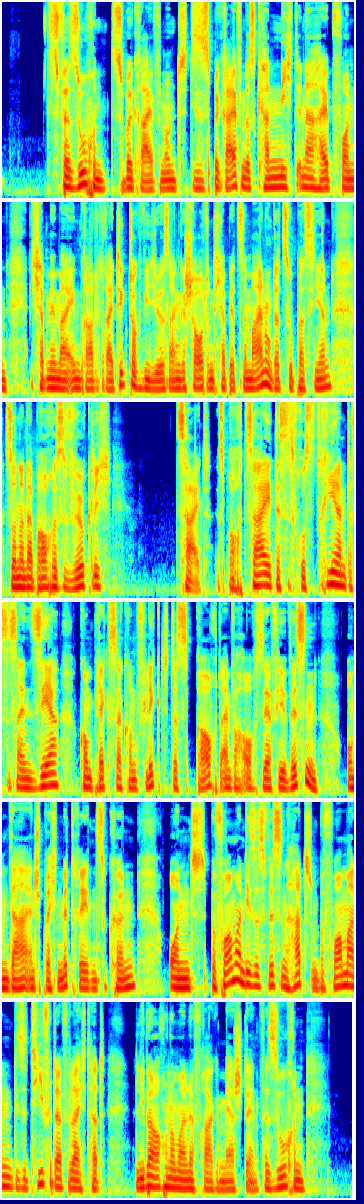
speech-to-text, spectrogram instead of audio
versuchen zu begreifen. Und dieses Begreifen, das kann nicht innerhalb von, ich habe mir mal eben gerade drei TikTok-Videos angeschaut und ich habe jetzt eine Meinung dazu passieren, sondern da braucht es wirklich Zeit. Es braucht Zeit, das ist frustrierend, das ist ein sehr komplexer Konflikt, das braucht einfach auch sehr viel Wissen, um da entsprechend mitreden zu können. Und bevor man dieses Wissen hat und bevor man diese Tiefe da vielleicht hat, lieber auch nochmal eine Frage mehr stellen, versuchen,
